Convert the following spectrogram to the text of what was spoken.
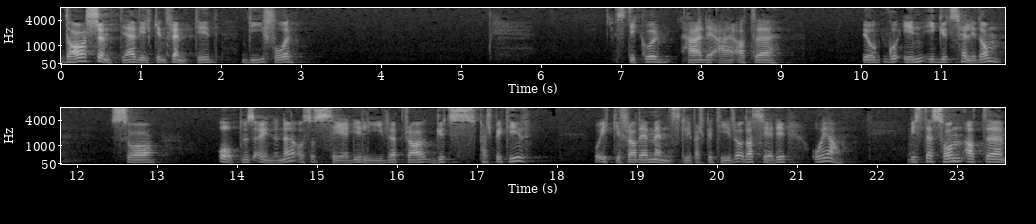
Da skjønte jeg hvilken fremtid de får. Stikkord her det er at uh, ved å gå inn i Guds helligdom så åpnes øynene, og så ser de livet fra Guds perspektiv og ikke fra det menneskelige perspektivet. Og da ser de å ja, hvis det er sånn at uh,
